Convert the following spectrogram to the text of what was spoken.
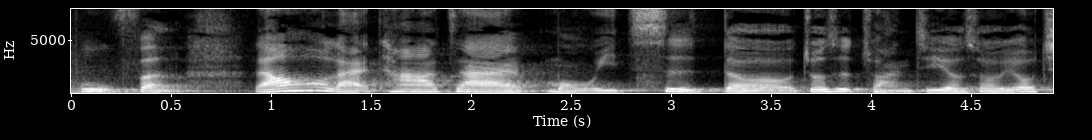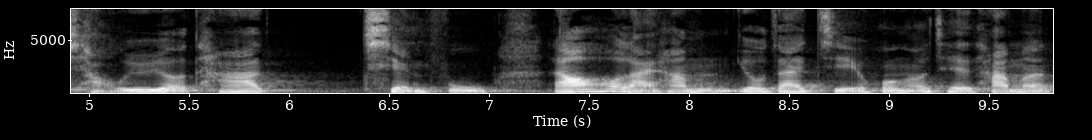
部分，然后后来他在某一次的就是转机的时候，又巧遇了他。前夫，然后后来他们又在结婚，而且他们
